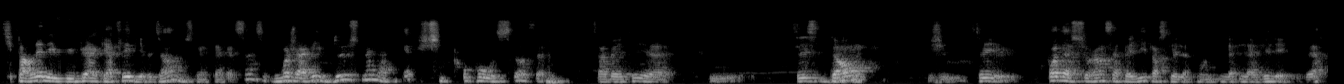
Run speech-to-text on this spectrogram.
qui parlait des repair à café, il avait dit Ah, c'est intéressant. Moi, j'arrive deux semaines après, puis je propose ça. Ça, avait été. Euh, donc, pas d'assurance à payer parce que la, ville est ouverte,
